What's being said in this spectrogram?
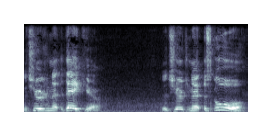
the children at the daycare, the children at the school,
